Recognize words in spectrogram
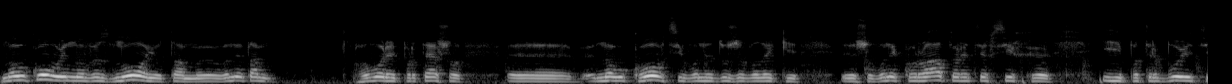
науковою новизною. Там, е, вони там говорять про те, що е, науковці вони дуже великі, е, що вони куратори цих всіх е, і потребують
